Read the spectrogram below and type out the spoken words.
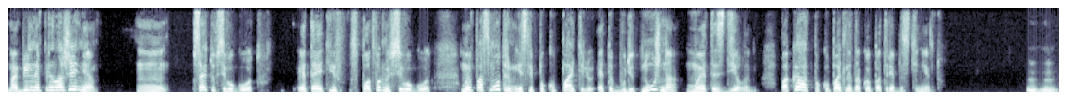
Мобильное приложение, сайту всего год. Это IT-платформе всего год. Мы посмотрим, если покупателю это будет нужно, мы это сделаем. Пока от покупателя такой потребности нет. Угу.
